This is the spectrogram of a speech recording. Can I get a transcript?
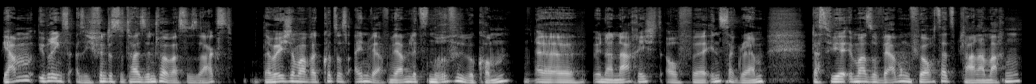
Wir haben übrigens, also ich finde es total sinnvoll, was du sagst. Da will ich noch mal kurz was einwerfen. Wir haben letzten Rüffel bekommen äh, in einer Nachricht auf äh, Instagram, dass wir immer so Werbung für Hochzeitsplaner machen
